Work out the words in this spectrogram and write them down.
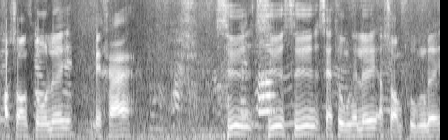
เอาสองตัวเลยไม่ค้าซื้อซื้อซื้อใส่ถุงให้เลยเอาสองถุงเลย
